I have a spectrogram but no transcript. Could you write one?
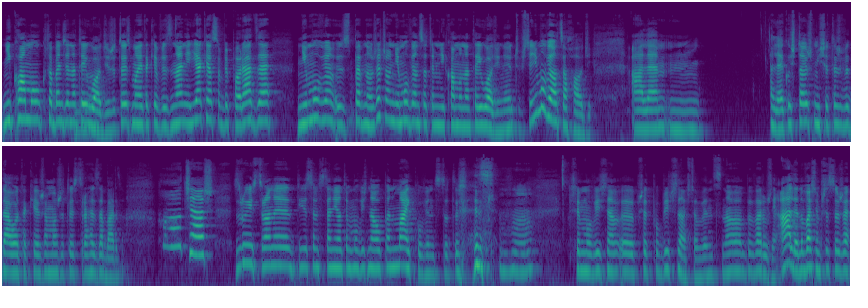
nikomu, kto będzie na tej łodzi, że to jest moje takie wyznanie, jak ja sobie poradzę, nie mówią, z pewną rzeczą, nie mówiąc o tym nikomu na tej łodzi. No i oczywiście nie mówię o co chodzi, ale, mm, ale jakoś to już mi się też wydało takie, że może to jest trochę za bardzo. Chociaż z drugiej strony jestem w stanie o tym mówić na open micu, więc to też jest. Czy mówić na, y, przed publicznością, więc no bywa różnie. Ale no właśnie przez to, że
